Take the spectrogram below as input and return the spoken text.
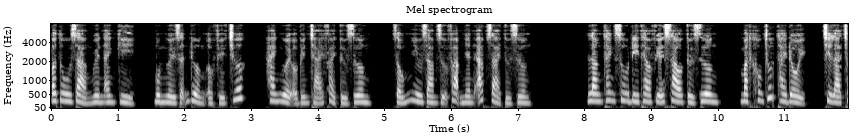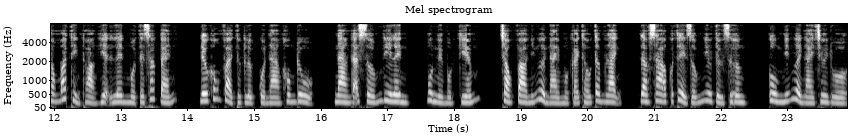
Ba tu giả nguyên anh kỳ, một người dẫn đường ở phía trước, hai người ở bên trái phải Từ Dương, giống như giam giữ phạm nhân áp giải Từ Dương. Lăng Thanh Xu đi theo phía sau Từ Dương, mặt không chút thay đổi, chỉ là trong mắt thỉnh thoảng hiện lên một tên sắc bén. Nếu không phải thực lực của nàng không đủ, nàng đã sớm đi lên, một người một kiếm, chọc vào những người này một cái thấu tâm lạnh, làm sao có thể giống như Từ Dương, cùng những người này chơi đùa.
